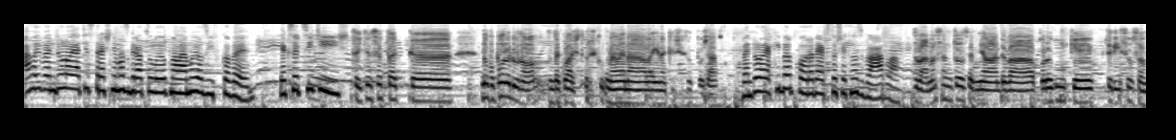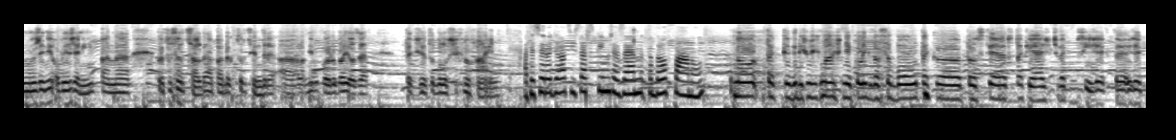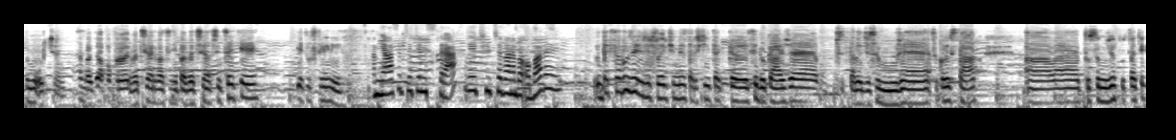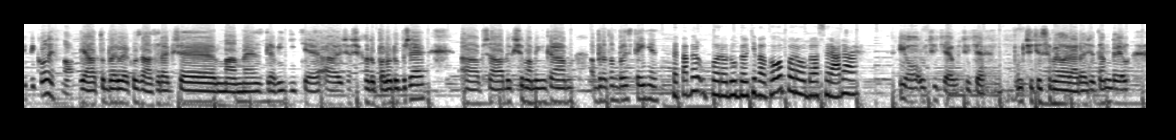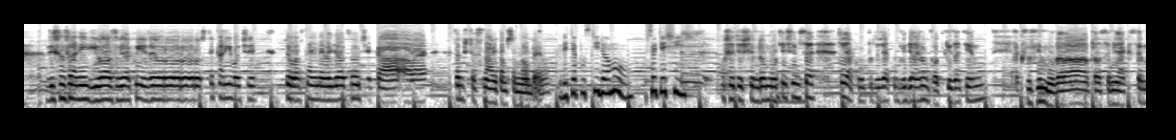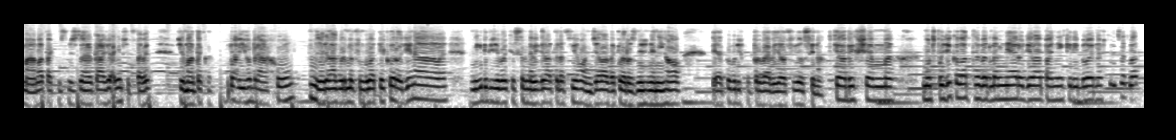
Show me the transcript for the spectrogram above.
Ahoj Vendulo, já ti strašně moc gratuluju k malému Jozívkovi. Jak se cítíš? Cítím se tak, eh, no po porodu, no. Jsem taková že trošku unavená, ale jinak je všechno v pořádku. Vendulo, jaký byl porod a jak jsi to všechno zvládla? Zvládla jsem to, jsem měla dva porodníky, který jsou samozřejmě ověřený, pan profesor Calda a pan doktor Cindr a hlavně u porodu byl Josef, takže to bylo všechno fajn. A ty jsi rodila císařským řezem, to bylo v plánu? No, tak když už jich máš několik za sebou, tak uh, prostě to tak je, že člověk musí, že, to, že je k tomu určen. Jsem rodila poprvé ve 23, pak ve 33, je to stejný. A měla jsi předtím strach větší třeba nebo obavy? Tak samozřejmě, že člověk čím je starší, tak uh, si dokáže představit, že se může cokoliv stát ale to se může v podstatě kdykoliv. No. Já to beru jako zázrak, že máme zdravý dítě a že všechno dopadlo dobře a přála bych všem maminkám, aby na tom byli stejně. Pepa byl u porodu, byl ti velkou oporou, byla se ráda? Jo, určitě, určitě. Určitě jsem byla ráda, že tam byl. Když jsem se na něj dívala, jsem jako ro, ro, ro, roztěkaný oči, že vlastně ani nevěděl, co ho čeká, ale jsem šťastná, že tam se mnou byl. Kdy tě pustí domů? Už se těšíš? Už se těším domů. Těším se, co Jakub, protože Jakub viděl jenom fotky zatím, tak jsem s ním mluvila a ptal se mě, jak se máma, tak myslím, že to nedokáže ani představit, že má tak malýho bráchu. Zvědavá, jak budeme fungovat jako rodina, ale nikdy v životě jsem neviděla teda svého manžela takhle rozněžněného, jako když poprvé viděl svého syna. Chtěla bych všem moc poděkovat. Vedle mě rodila paní, který bylo 41 let,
